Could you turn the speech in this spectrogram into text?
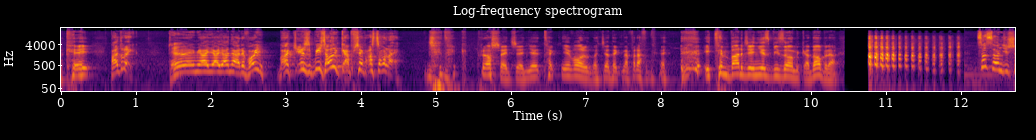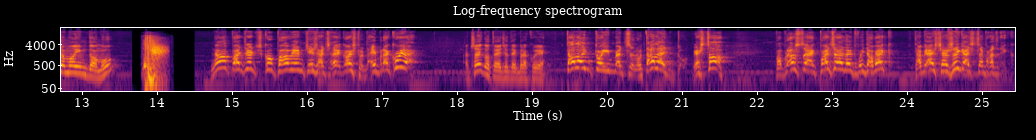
okej? Patryk, Ty mnie nie denerwuj, bo ci z bizonka przy fasole! Dziadek, proszę cię, nie, tak nie wolno, dziadek, naprawdę. I tym bardziej nie z bizonka, dobra. Co sądzisz o moim domu? No, Patryczku, powiem ci, że czegoś tutaj brakuje. A czego to ja dziadek brakuje? Talentu, imbecylu, talentu! Wiesz co? Po prostu jak patrzę na twój domek, to miałeś się żygać, chce Patryk.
